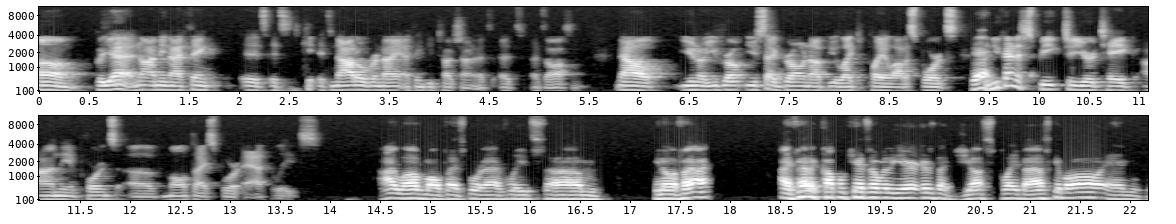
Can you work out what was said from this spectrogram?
Um, but yeah, no, I mean, I think it's it's it's not overnight. I think you touched on it. It's it's, it's awesome. Now, you know, you grow. You said growing up, you like to play a lot of sports. Yeah. Can you kind of speak to your take on the importance of multi-sport athletes? I love multi-sport athletes. Um, you know, if I, I've had a couple kids over the years that just play basketball, and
